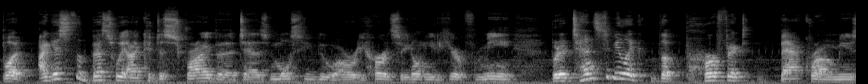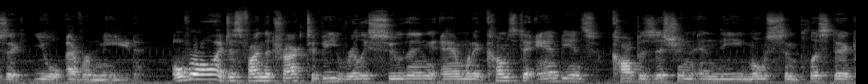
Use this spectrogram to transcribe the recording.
but I guess the best way I could describe it, as most of you already heard, so you don't need to hear it from me, but it tends to be like the perfect background music you will ever need. Overall, I just find the track to be really soothing, and when it comes to ambience composition in the most simplistic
